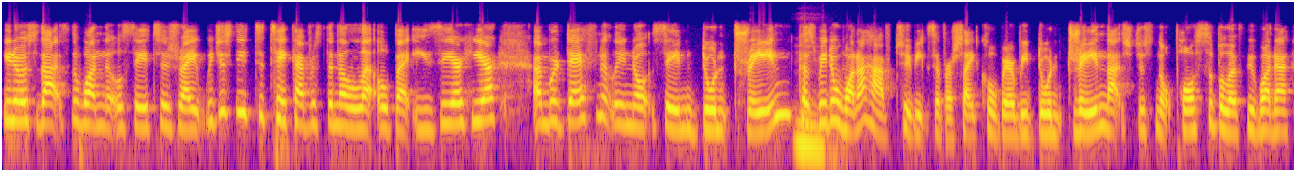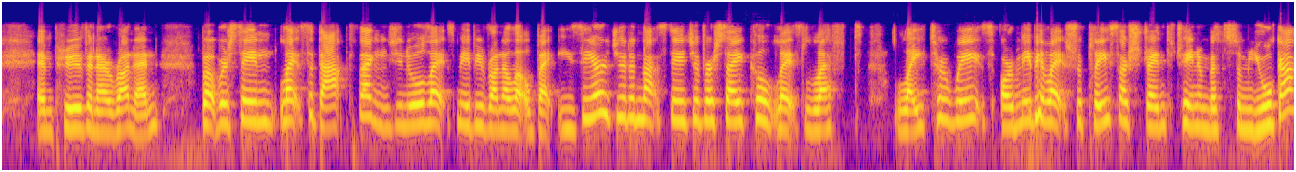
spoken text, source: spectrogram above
You know, so that's the one that will say to us, right, we just need to take everything a little bit easier here. And we're definitely not saying don't train because mm. we don't want to have two weeks of our cycle where we don't train. That's just not possible if we want to improve in our running. But we're saying let's adapt things, you know, let's maybe run a little bit easier during that stage of our cycle. Let's lift lighter weights, or maybe let's replace our strength training with some yoga,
